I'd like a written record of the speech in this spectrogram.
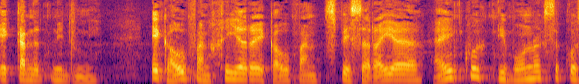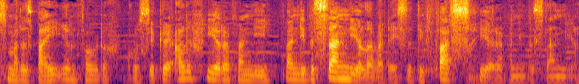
ek kan dit nie doen nie. Ek hou van geure, ek hou van speserye. Hy kook die wonderlikste kos, maar dit is baie eenvoudige kos. Jy kry al die geure van die van die bestanddele wat hy sit, die vasgeure van die bestanddele.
